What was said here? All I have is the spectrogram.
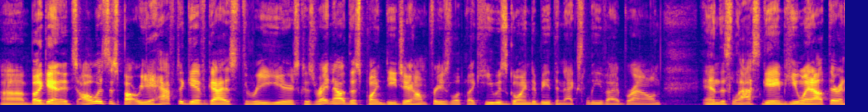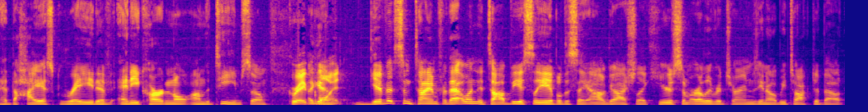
uh, but again, it's always a spot where you have to give guys three years because right now at this point, DJ Humphries looked like he was going to be the next Levi Brown. And this last game, he went out there and had the highest grade of any Cardinal on the team. So great again, point. Give it some time for that one. It's obviously able to say, oh gosh, like here's some early returns. You know, we talked about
